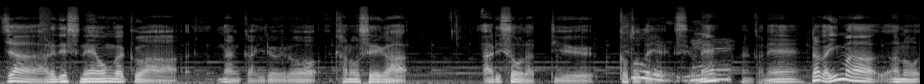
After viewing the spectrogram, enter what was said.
じゃああれですね。音楽はなんかいろいろ可能性がありそうだっていうことですすね。よね。なんかね。なんか今あの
